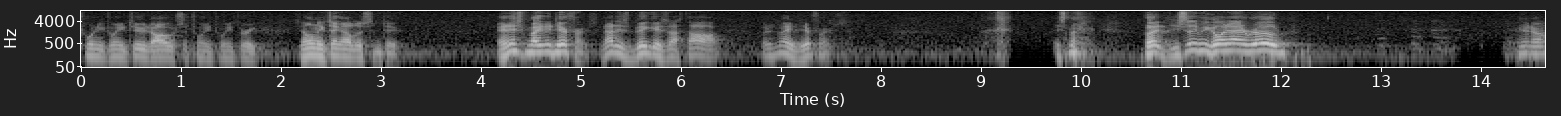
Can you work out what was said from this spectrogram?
2022 to August of 2023. It's the only thing I listen to, and it's made a difference. Not as big as I thought, but it's made a difference. It's made, but you see me going down the road, you know,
